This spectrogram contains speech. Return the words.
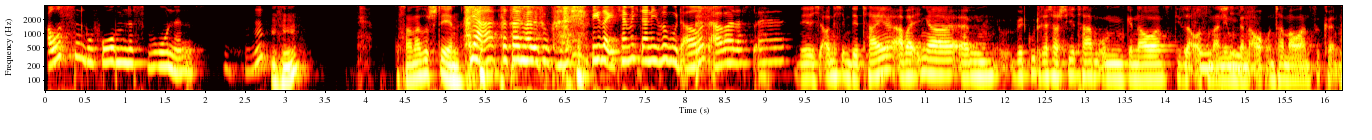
außen gehobenes Wohnen. Das soll mal so stehen. Ja, das soll ich mal, wie gesagt, ich kenne mich da nicht so gut aus, aber das, äh, Nee, ich auch nicht im Detail, aber Inga ähm, wird gut recherchiert haben, um genau diese Definitiv. Außenwahrnehmung dann auch untermauern zu können.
